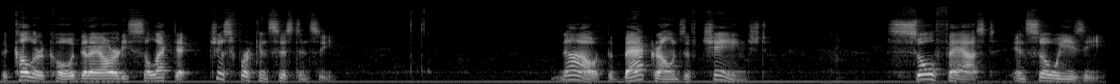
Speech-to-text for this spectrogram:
the color code that I already selected, just for consistency. Now, the backgrounds have changed. So fast and so easy.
